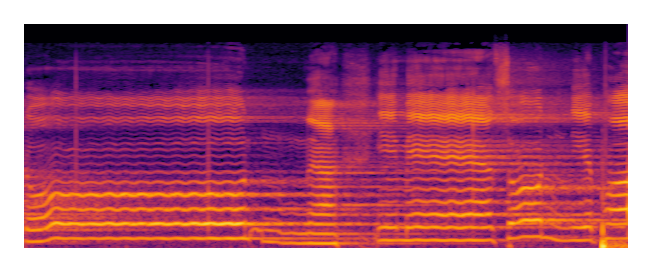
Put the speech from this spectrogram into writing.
โดน อีเมสุนอีพอ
